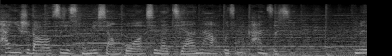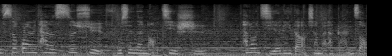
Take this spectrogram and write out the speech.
他意识到自己从没想过，现在吉安娜会怎么看自己。每次关于他的思绪浮现在脑际时，他都竭力的想把他赶走。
